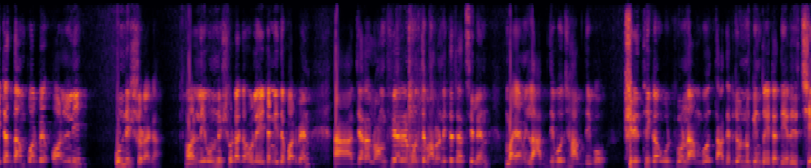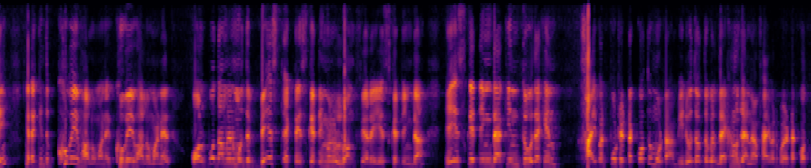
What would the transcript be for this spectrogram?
এটার দাম পড়বে অনলি উনিশশো টাকা। অনলি উনিশশো টাকা হলে এটা নিতে পারবেন। আর যারা লং ফেয়ারের মধ্যে ভালো নিতে চাচ্ছিলেন, ভাই, আমি লাভ দিব, ঝাঁপ দিব। সিঁড়ি থেকে উঠবো, নামবো, তাদের জন্য কিন্তু এটা দিয়ে দিচ্ছি। এটা কিন্তু খুবই ভালো মানের, খুবই ভালো মানের অল্প দামের মধ্যে বেস্ট একটা স্কেটিং হলো লং ফেয়ার এই স্কেটিংটা এই স্কেটিংটা কিন্তু দেখেন ফাইবার পোর্টেরটা কত মোটা? ভিডিও তত করে দেখানো যায় না ফাইবার পোর্টেরটা কত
